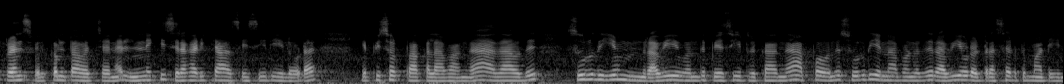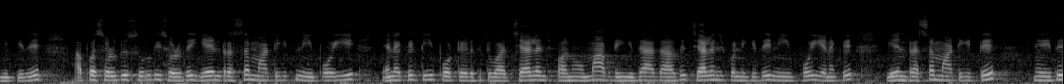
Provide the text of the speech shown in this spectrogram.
friends welcome to our channel இன்றைக்கி சிறகடிக்க ஆசை சீரியலோட எபிசோட் பார்க்கலாம் வாங்க. அதாவது சுருதியும் ரவியும் வந்து பேசிகிட்டு இருக்காங்க. அப்போ வந்து சுருதி என்ன பண்ணுது? ரவியோட ட்ரெஸ் எடுத்து மாட்டிக்கிட்டு நிற்கிது அப்போ சொல்லுது சுருதி சொல்லுது என் ட்ரெஸ்ஸை மாட்டிக்கிட்டு நீ போய் எனக்கு டீ போட்டு எடுத்துகிட்டு வா. சேலஞ்ச் பண்ணுவோமா? அப்படிங்குது. அதாவது சேலஞ்ச் பண்ணிக்குது. நீ போய் எனக்கு என் ட்ரெஸ்ஸை மாட்டிக்கிட்டு இது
